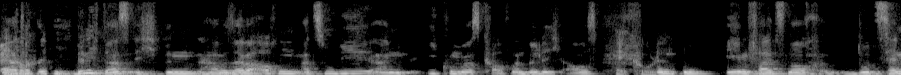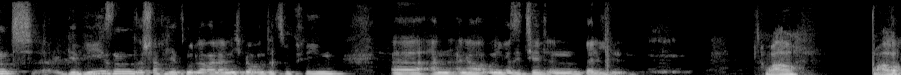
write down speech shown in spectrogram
ja, tatsächlich bin ich das. Ich bin, habe selber auch einen Azubi, einen E-Commerce-Kaufmann bilde ich aus. Hey, cool. Und bin ebenfalls noch Dozent gewesen, das schaffe ich jetzt mittlerweile nicht mehr unterzukriegen, äh, an einer Universität in Berlin. Wow. Wow.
